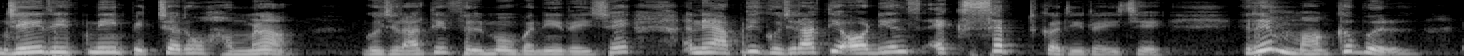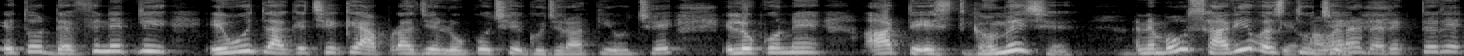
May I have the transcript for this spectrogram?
જે રીતની પિક્ચરો હમણાં ગુજરાતી ફિલ્મો બની રહી છે અને આપણી ગુજરાતી ઓડિયન્સ એક્સેપ્ટ કરી રહી છે. રિમાર્કેબલ એ તો ડેફિનેટલી એવું જ લાગે છે કે આપણા જે લોકો છે ગુજરાતીઓ છે એ લોકોને આ ટેસ્ટ ગમે છે. અને બહુ સારી વસ્તુ છે. મારા ડાયરેક્ટરે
